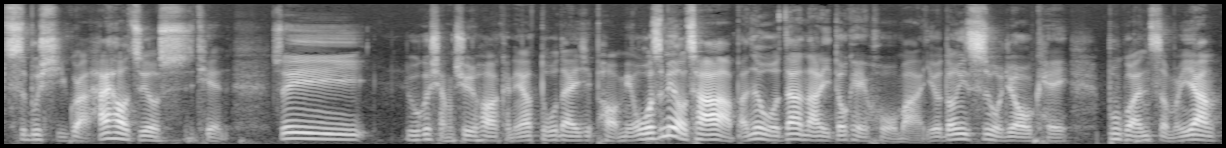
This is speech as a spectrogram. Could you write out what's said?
吃不习惯。还好只有十天，所以如果想去的话，可能要多带一些泡面。我是没有差啦，反正我到哪里都可以活嘛，有东西吃我就 OK，不管怎么样，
